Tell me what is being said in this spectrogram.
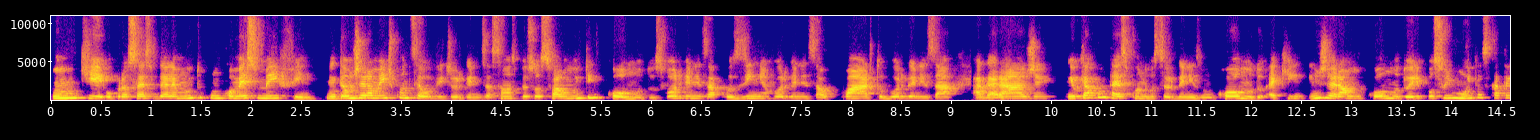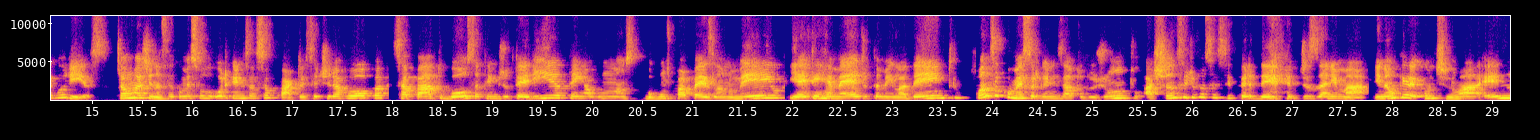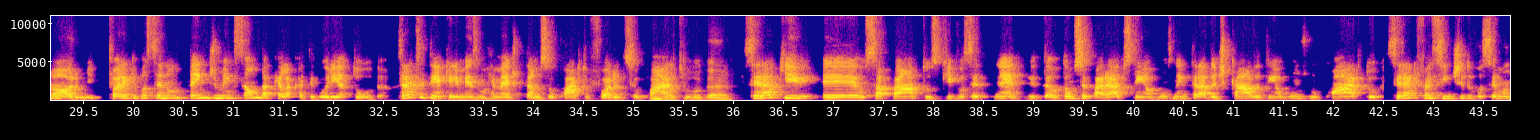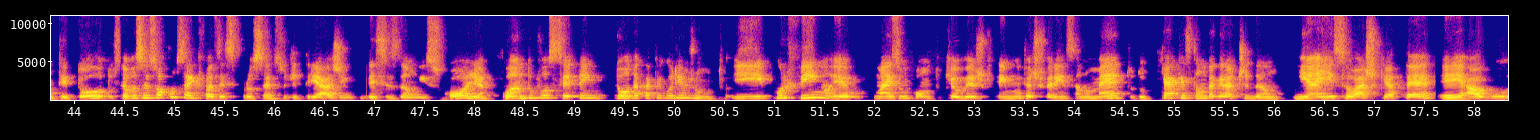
Um, que o processo dela é muito com começo, meio e fim. Então, geralmente, quando você ouve de organização, as pessoas falam muito em cômodos. Vou organizar a cozinha, vou organizar o quarto, vou organizar a garagem. E o que acontece quando você organiza um cômodo é que, em geral, um cômodo ele possui muitas categorias. Então, imagina, você começou a organizar seu quarto, aí você tira roupa, sapato, bolsa, tem bijuteria, tem algumas, alguns papéis lá no meio, e aí tem remédio também lá dentro. Quando você começa a organizar tudo junto, a chance de você se perder, desanimar e não querer continuar é enorme. Fora que você não tem dimensão daquela categoria toda. Será que você tem aquele mesmo remédio que está no seu quarto, fora do seu quarto? Em outro lugar. Será que é, os sapatos que você, né, estão separados, tem alguns na entrada de casa, tem alguns no quarto? Será que faz sentido você manter todos? Então você só consegue fazer esse processo de triagem, decisão e escolha quando você tem toda a categoria junto. E por fim, eu, mais um ponto que eu vejo que tem muita diferença no método, que é a questão da gratidão. E aí isso eu acho que até é algo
